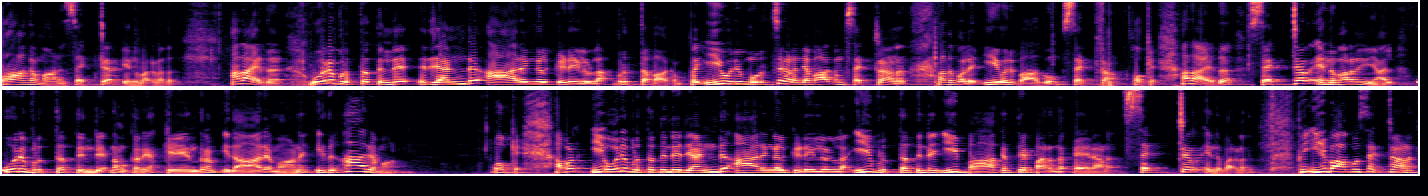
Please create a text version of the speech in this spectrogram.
ഭാഗമാണ് സെക്ടർ എന്ന് പറയുന്നത്. അതായത് ഒരു വൃത്തത്തിന്റെ രണ്ട് ആരങ്ങൾക്കിടയിലുള്ള വൃത്തഭാഗം. ഇപ്പം ഈ ഒരു മുറിച്ച് കളഞ്ഞ ഭാഗം സെക്ടറാണ് അതുപോലെ ഈ ഒരു ഭാഗവും സെക്ടറാണ് ഓക്കെ അതായത് സെക്ടർ എന്ന് പറഞ്ഞു കഴിഞ്ഞാൽ ഒരു വൃത്തത്തിന്റെ നമുക്കറിയാം കേന്ദ്രം ഇത് ആരമാണ് ഇത് ആരമാണ്. ഓക്കെ അപ്പോൾ ഈ ഒരു വൃത്തത്തിന്റെ രണ്ട് ആരങ്ങൾക്കിടയിലുള്ള ഈ വൃത്തത്തിന്റെ ഈ ഭാഗത്തെ പറയുന്ന പേരാണ് സെക്ടർ എന്ന് പറയുന്നത്. അപ്പോൾ ഈ ഭാഗവും സെക്ടറാണ്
